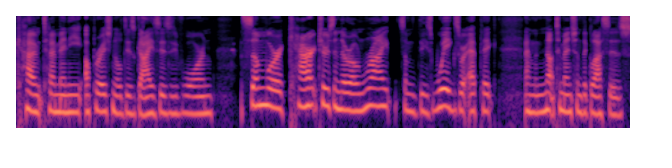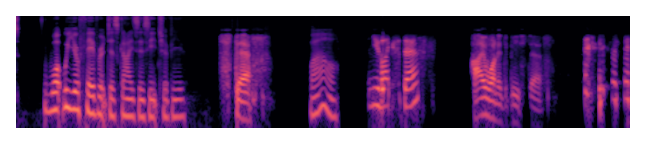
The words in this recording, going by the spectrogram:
count how many operational disguises you've worn. Some were characters in their own right. Some of these wigs were epic. And not to mention the glasses. What were your favorite disguises, each of you? Steph. Wow. You like Steph? I wanted to be Steph.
